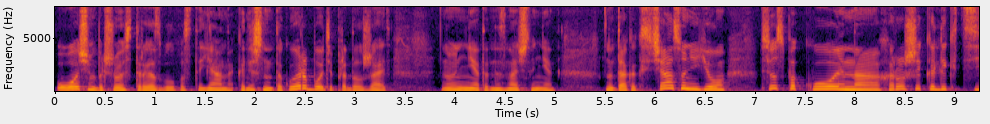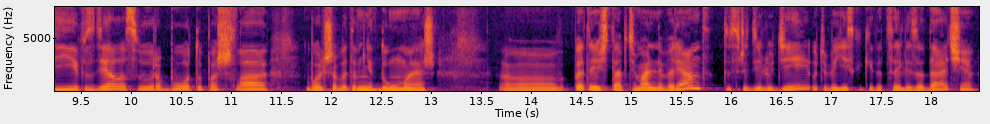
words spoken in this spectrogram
очень большой стресс был постоянно. Конечно, на такой работе продолжать, ну нет, однозначно нет. Но так как сейчас у нее все спокойно, хороший коллектив, сделала свою работу, пошла, больше об этом не думаешь. Э, это, я считаю, оптимальный вариант. Ты среди людей, у тебя есть какие-то цели, задачи,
